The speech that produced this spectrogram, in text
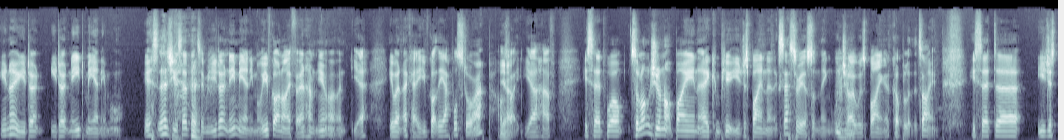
"You know, you don't, you don't need me anymore." Yes, as you said that to me, you don't need me anymore. You've got an iPhone, haven't you? I went, yeah. He went, okay. You've got the Apple Store app. I was Yeah. like, yeah, I have. He said, well, so long as you're not buying a computer, you're just buying an accessory or something, which Mm-hmm. I was buying a couple at the time. He said, uh, you just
